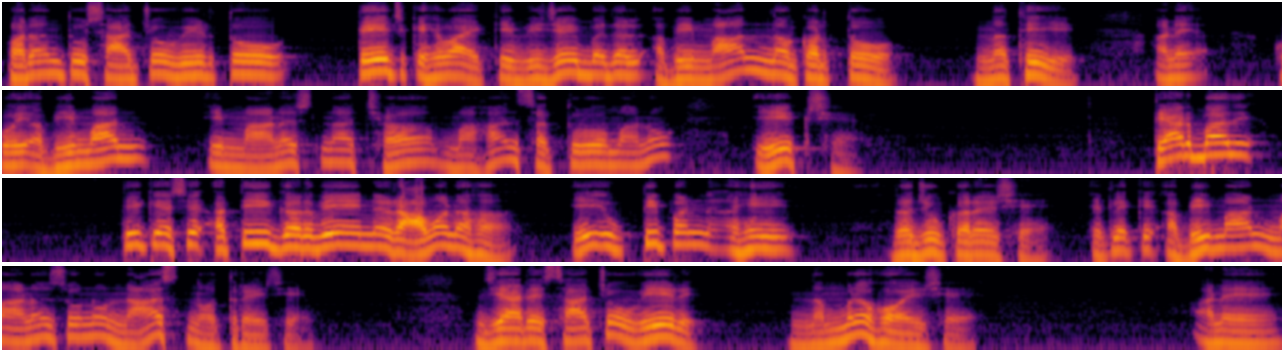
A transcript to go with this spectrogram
પરંતુ સાચો વીર તો તે જ કહેવાય કે વિજય બદલ અભિમાન ન કરતો નથી અને કોઈ અભિમાન એ માણસના છ મહાન શત્રુઓમાંનો એક છે. ત્યારબાદ તે કહે છે, અતિ ગર્વેન રાવણ. એ ઉક્તિ પણ અહીં રજૂ કરે છે, એટલે કે અભિમાન માણસોનો નાશ નોતરે છે. જ્યારે સાચો વીર નમ્ર હોય છે અને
